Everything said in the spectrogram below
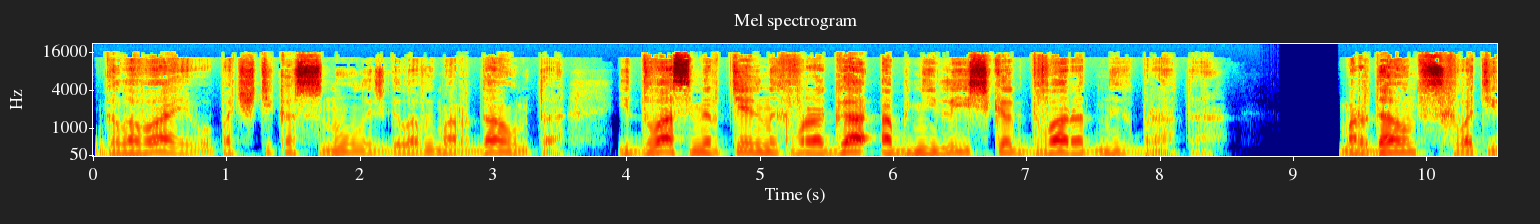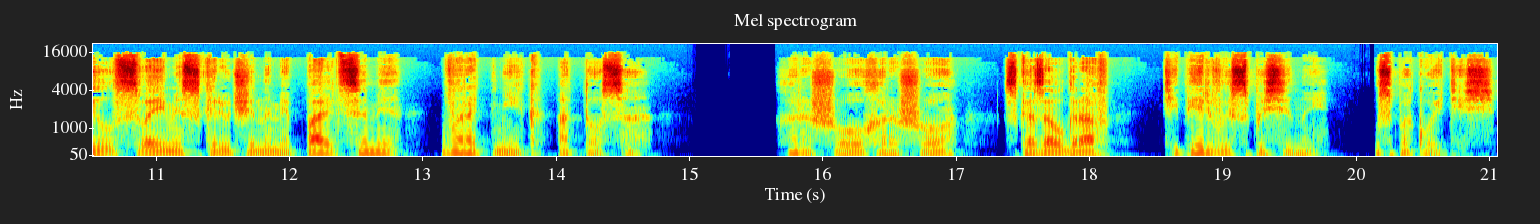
Голова его почти коснулась головы Мардаунта, и два смертельных врага обнялись, как два родных брата. Мардаунт схватил своими скрюченными пальцами воротник Атоса. «Хорошо, хорошо», — сказал граф, — «теперь вы спасены. Успокойтесь».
